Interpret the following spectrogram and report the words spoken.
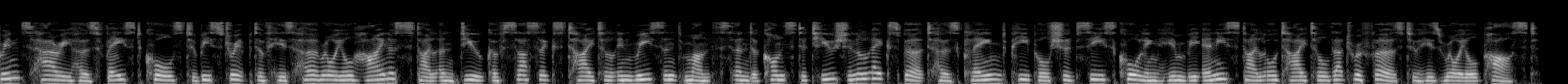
Prince Harry has faced calls to be stripped of his Her Royal Highness style and Duke of Sussex title in recent months and a constitutional expert has claimed people should cease calling him by any style or title that refers to his royal past.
